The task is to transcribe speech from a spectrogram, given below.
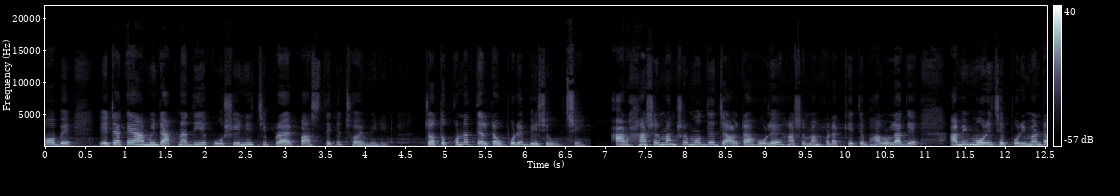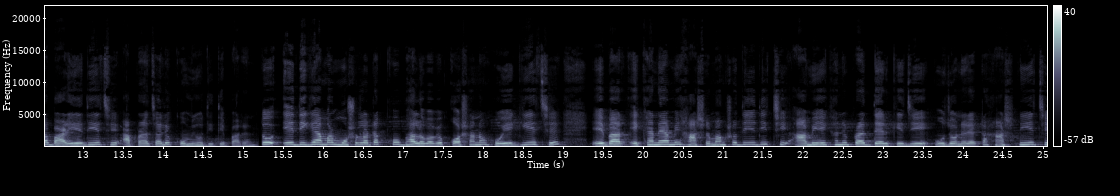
হবে। এটাকে আমি ডাকনা দিয়ে কষিয়ে নিচ্ছি প্রায় পাঁচ থেকে ছয় মিনিট। যতক্ষণ না তেলটা উপরে বেসে উঠছে। আর হাঁসের মাংসের মধ্যে জালটা হলে হাঁসের মাংসটা খেতে ভালো লাগে। আমি মরিচের পরিমাণটা বাড়িয়ে দিয়েছি, আপনারা চাইলে কমিয়েও দিতে পারেন। তো এদিকে আমার মশলাটা খুব ভালোভাবে কষানো হয়ে গিয়েছে। এবার এখানে আমি হাঁসের মাংস দিয়ে দিচ্ছি। আমি এখানে প্রায় দেড় কেজি ওজনের একটা হাঁস নিয়েছি।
